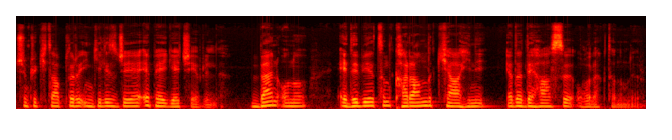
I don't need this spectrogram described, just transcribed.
Çünkü kitapları İngilizceye epey geç çevrildi. Ben onu edebiyatın karanlık kahini ya da dehası olarak tanımlıyorum.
